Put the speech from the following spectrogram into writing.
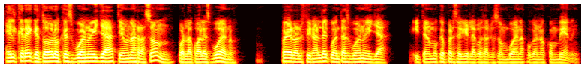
él cree que todo lo que es bueno y ya tiene una razón por la cual es bueno, pero al final de cuentas es bueno y ya. Y tenemos que perseguir las cosas que son buenas porque nos convienen.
